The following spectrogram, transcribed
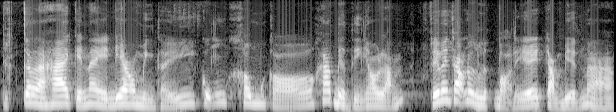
Tức là hai cái này đeo mình thấy cũng không có khác biệt gì nhau lắm. Phía bên trong được lực bỏ đi cảm biến mà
